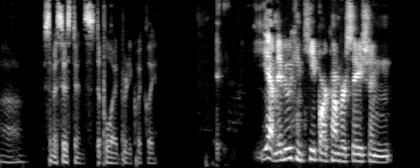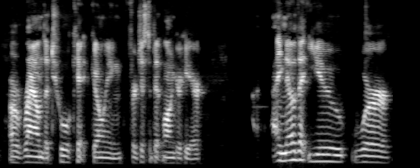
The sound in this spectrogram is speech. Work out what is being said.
uh, some assistance deployed pretty quickly. Yeah, maybe we can keep our conversation around the toolkit going for just a bit longer here. I know that you were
